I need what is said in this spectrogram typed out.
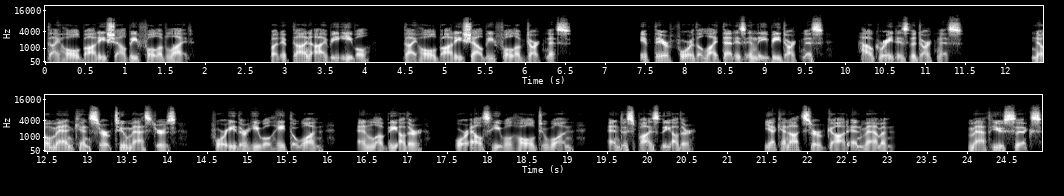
thy whole body shall be full of light. But if thine eye be evil, thy whole body shall be full of darkness. If therefore the light that is in thee be darkness, how great is the darkness? No man can serve two masters, for either he will hate the one, and love the other, or else he will hold to one, and despise the other. Ye cannot serve God and mammon. Matthew 6,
